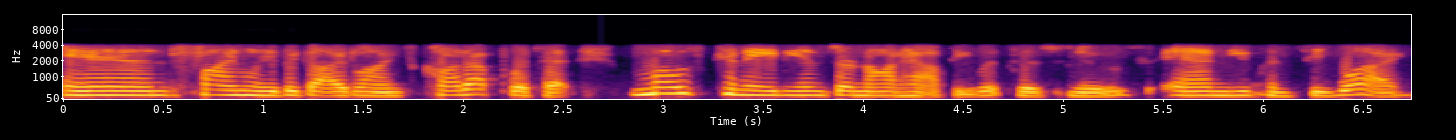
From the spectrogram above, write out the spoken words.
and finally the guidelines caught up with it. Most Canadians are not happy with this news, and you can see why.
